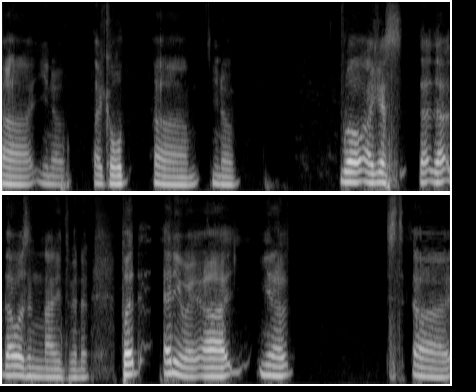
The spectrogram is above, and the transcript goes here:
uh, you know, that goal um, you know, well, I guess that, that that wasn't 90th minute, but anyway, uh, you know, uh,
